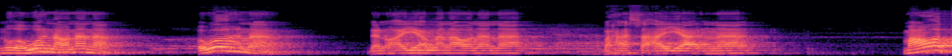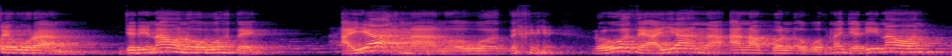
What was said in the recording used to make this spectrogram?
nu eueuh naonana? Eueuhna. Dan nu aya manaonana? Bahasa ayana mau teh urang? Jadi naon eueuh teh? Ayana nu eueuh teh. Nu eueuh teh ayana anapun eueuhna jadi naon?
